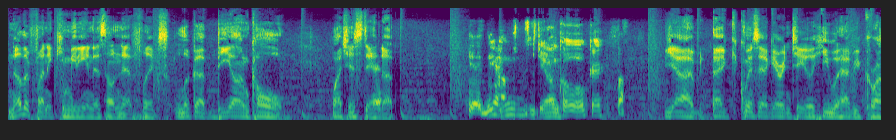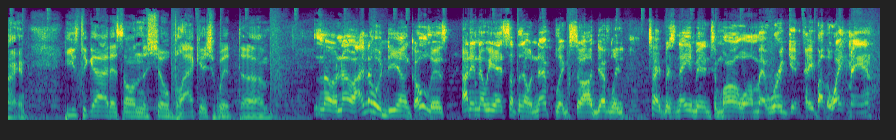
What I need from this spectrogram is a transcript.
another funny comedian that's on Netflix, look up Deon Cole. Watch his stand up. yeah, Deon. Deon Cole, okay. Yeah, I, Quincy, I guarantee you, he would have you crying. He's the guy that's on the show Blackish with. Um, No, no, I know who Deon Cole is. I didn't know he had something on Netflix, so I'll definitely type his name in tomorrow while I'm at work getting paid by the white man.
